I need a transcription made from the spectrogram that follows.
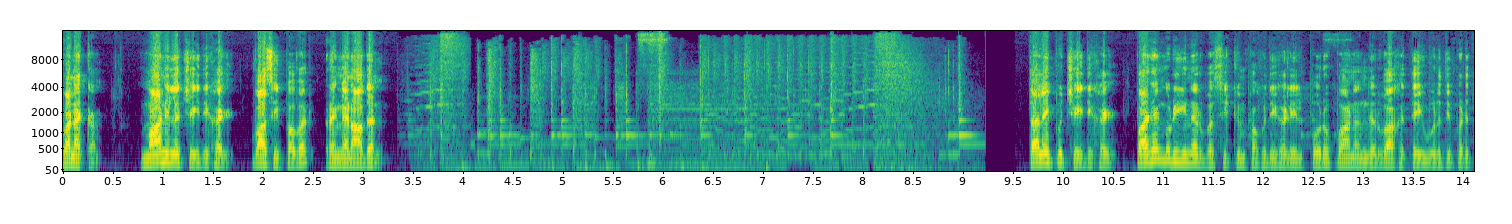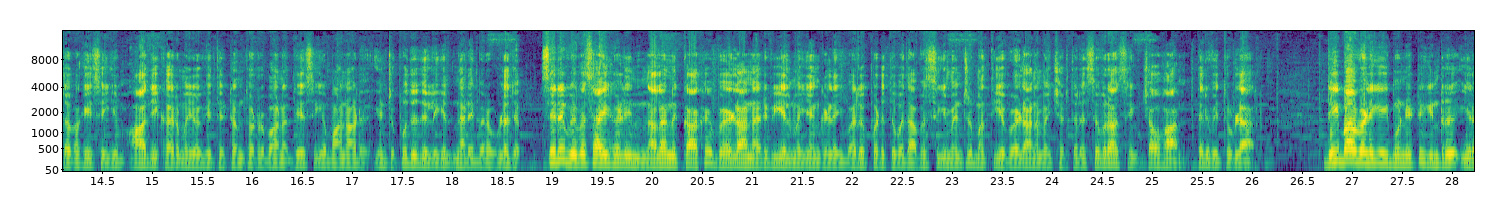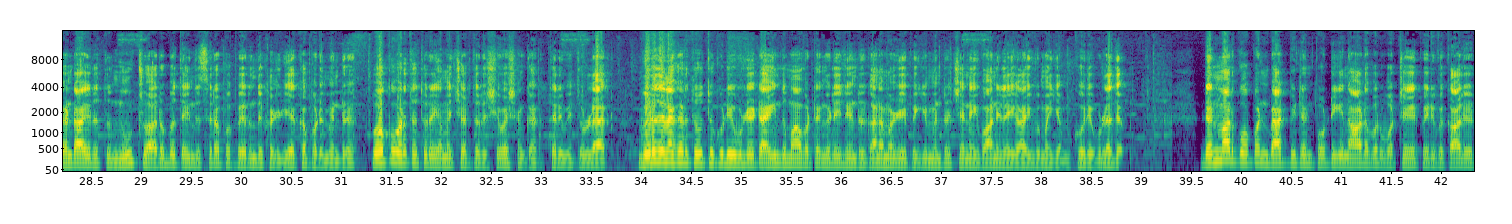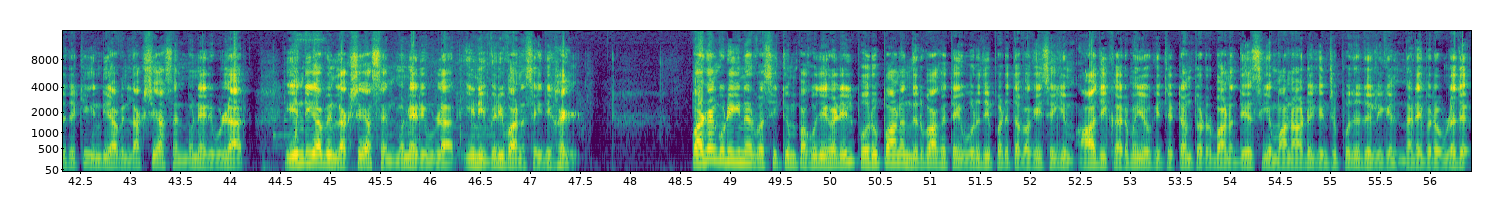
வணக்கம். மாநில செய்திகள். வாசிப்பவர் ரெங்கநாதன். தலைப்புச் செய்திகள். பழங்குடியினர் வசிக்கும் பகுதிகளில் பொறுப்பான நிர்வாகத்தை உறுதிப்படுத்த வகை செய்யும் ஆதி கர்மயோகி திட்டம் தொடர்பான தேசிய மாநாடு இன்று புதுதில்லியில் நடைபெறவுள்ளது. சிறு விவசாயிகளின் நலனுக்காக வேளாண் அறிவியல் மையங்களை வலுப்படுத்துவது அவசியம் என்று மத்திய வேளாண் அமைச்சர் திரு சிவராஜ் சிங் சௌஹான் தெரிவித்துள்ளார். தீபாவளியை முன்னிட்டு இன்று இரண்டாயிரத்து நூற்று அறுபத்தைந்து சிறப்பு பேருந்துகள் இயக்கப்படும் என்று போக்குவரத்துத்துறை அமைச்சர் திரு சிவசங்கர் தெரிவித்துள்ளார். விருதுநகர் தூத்துக்குடி உள்ளிட்ட ஐந்து மாவட்டங்களில் இன்று கனமழை பெய்யும் என்று சென்னை வானிலை ஆய்வு மையம் கூறியுள்ளது. டென்மார்க் ஓபன் பேட்மிண்டன் போட்டியின் ஆடவர் ஒற்றையர் பிரிவு காலிறுதிக்கு இந்தியாவின் லக்ஷயா சென் முன்னேறியுள்ளார். இந்தியாவின் லக்ஷயா சென் முன்னேறியுள்ளார். இனி விரிவான செய்திகள். பழங்குடியினர் வசிக்கும் பகுதிகளில் பொறுப்பான நிர்வாகத்தை உறுதிப்படுத்த வகை செய்யும் ஆதி கர்மயோகி திட்டம் தொடர்பான தேசிய மாநாடு இன்று புதுதில்லியில் நடைபெறவுள்ளது.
